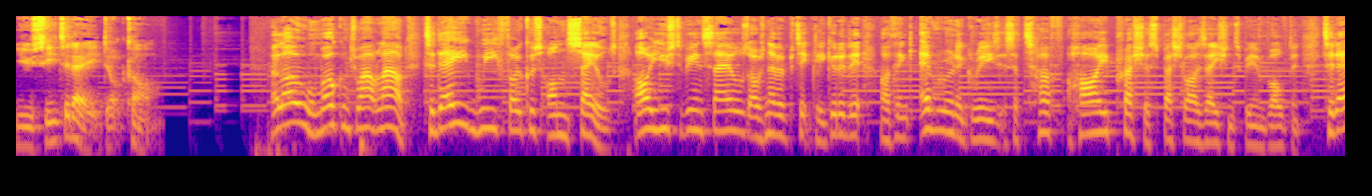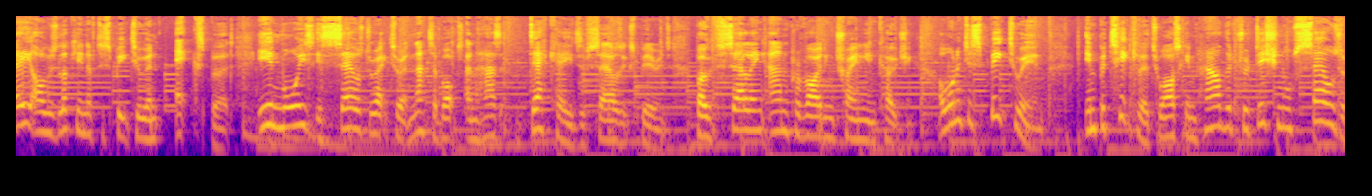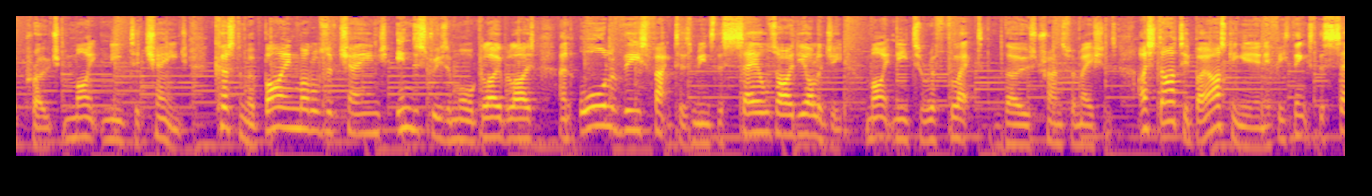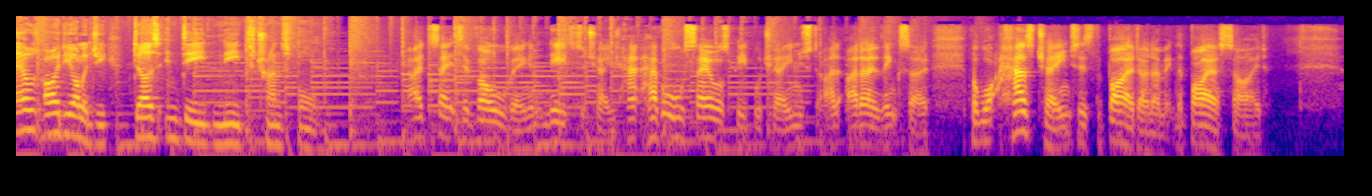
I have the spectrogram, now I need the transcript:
uctoday.com. Hello and welcome to Out Loud. Today we focus on sales. I used to be in sales, I was never particularly good at it. I think everyone agrees it's a tough, high pressure specialisation to be involved in. Today I was lucky enough to speak to an expert. Ian Moyse is sales director at Natterbox and has decades of sales experience, both selling and providing training and coaching. I wanted to speak to Ian in particular to ask him how the traditional sales approach might need to change. Customer buying models have changed, industries are more globalised, and all of these factors means the sales ideology might need to reflect those transformations. I started by asking Ian if he thinks the sales ideology does indeed need to transform. I'd say it's evolving and it needs to change. Ha- have all salespeople changed? I, I don't think so. But what has changed is the buyer dynamic, the buyer side.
